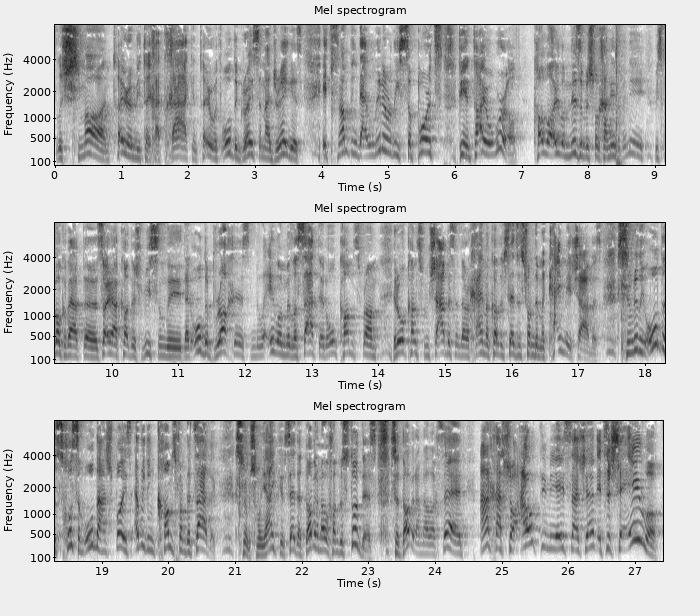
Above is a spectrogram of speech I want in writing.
Lishma, and Torah Mitaychatchak, and Torah with all the grace and madregas, it's something that literally supports the entire world. We spoke about the Zohar Kodesh recently, that all the brachas, Milaelo, Milasat, it all comes from, it all comes from Shabbos, and the Rechaim HaKodesh says it's from the Mekaime Shabbos. So really, all the schusim, all the hashpois, everything comes from the tzaddik. So Shmuel Yankov said that David HaMelech understood this. So David HaMelech said, it's a she'elo.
